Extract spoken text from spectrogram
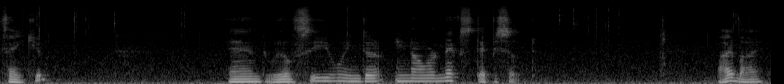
Thank you. And we'll see you in the in our next episode bye bye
